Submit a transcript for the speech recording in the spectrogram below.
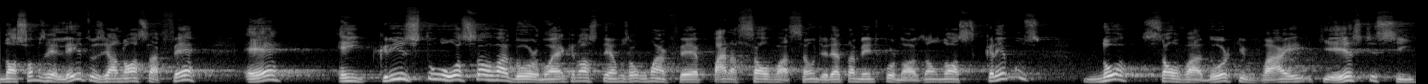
nós somos eleitos e a nossa fé é em Cristo o Salvador. Não é que nós temos alguma fé para a salvação diretamente por nós. Não, nós cremos no Salvador que vai, que este sim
